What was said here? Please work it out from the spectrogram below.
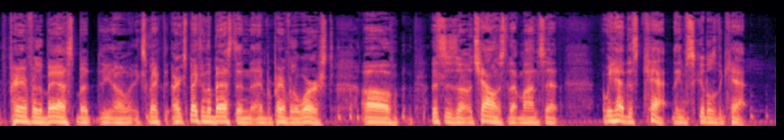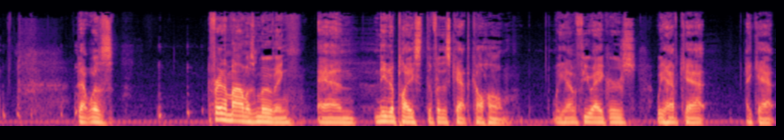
preparing for the best, but you know, expect or expecting the best and, and preparing for the worst. Uh, this is a challenge to that mindset. We had this cat named Skittles the cat that was a friend of mine was moving and needed a place to, for this cat to call home. We have a few acres. We have cat, a cat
